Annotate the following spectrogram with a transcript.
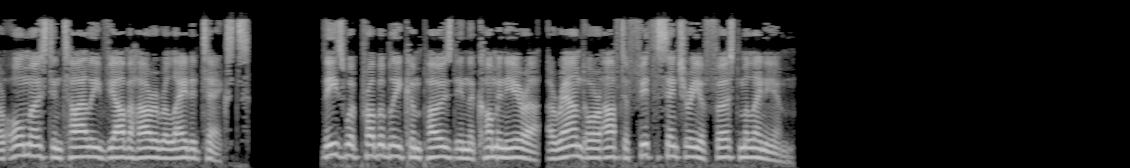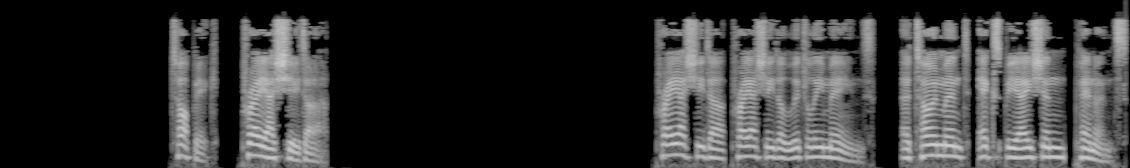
are almost entirely Vyavahara related texts. These were probably composed in the Common Era, around or after 5th century of first millennium. Prayashita Prayashita Prayashita literally means Atonement, expiation, penance.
